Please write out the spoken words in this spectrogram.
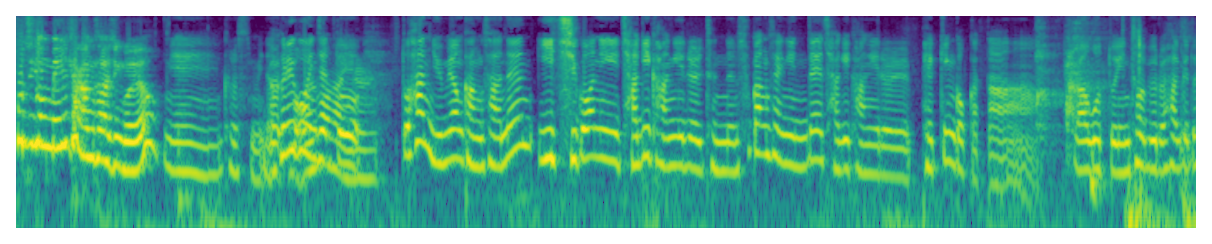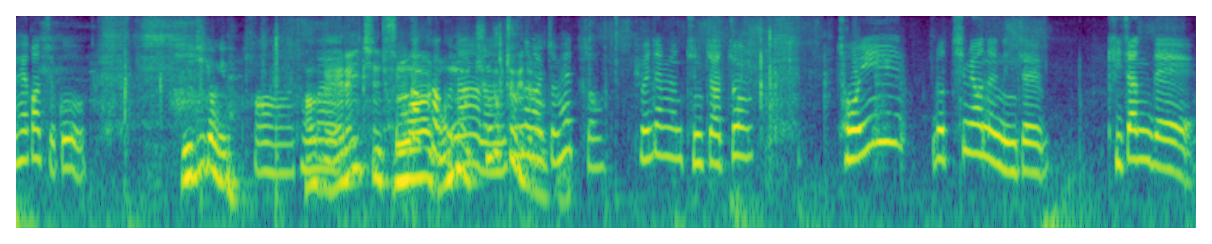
토지 경매 1타 강사하신 거예요? 예, 그렇습니다. 뭐, 그리고 뭐 이제 또 일을- 또한 유명 강사는 이 직원이 자기 강의를 듣는 수강생인데 자기 강의를 베낀 것 같다라고 또 인터뷰를 하기도 해가지고 유지경이네. 어 아, 그 정말 LH는 정말 너무 심각하구나라는 생각을 충격적이더라고요. 좀 했죠. 왜냐면 진짜 좀 저희로 치면은 이제 기자인데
